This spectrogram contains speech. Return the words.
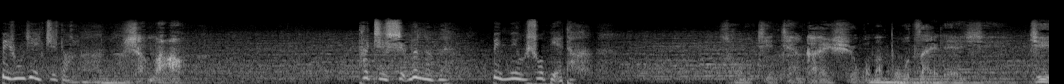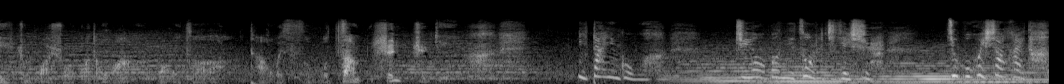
被如燕知道了。什么？他只是问了问，并没有说别的。从今天开始，我们不再联系。记住我说过的话，否则他会死无葬身之地。你答应过我，只要我帮你做了这件事，就不会伤害他。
